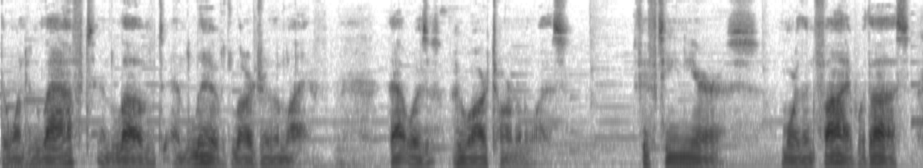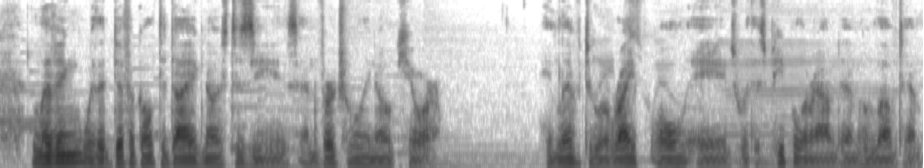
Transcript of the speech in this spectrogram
The one who laughed and loved and lived larger than life. That was who our Tormund was. Fifteen years, more than five with us, living with a difficult to diagnose disease and virtually no cure. He lived to a ripe old age with his people around him who loved him,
